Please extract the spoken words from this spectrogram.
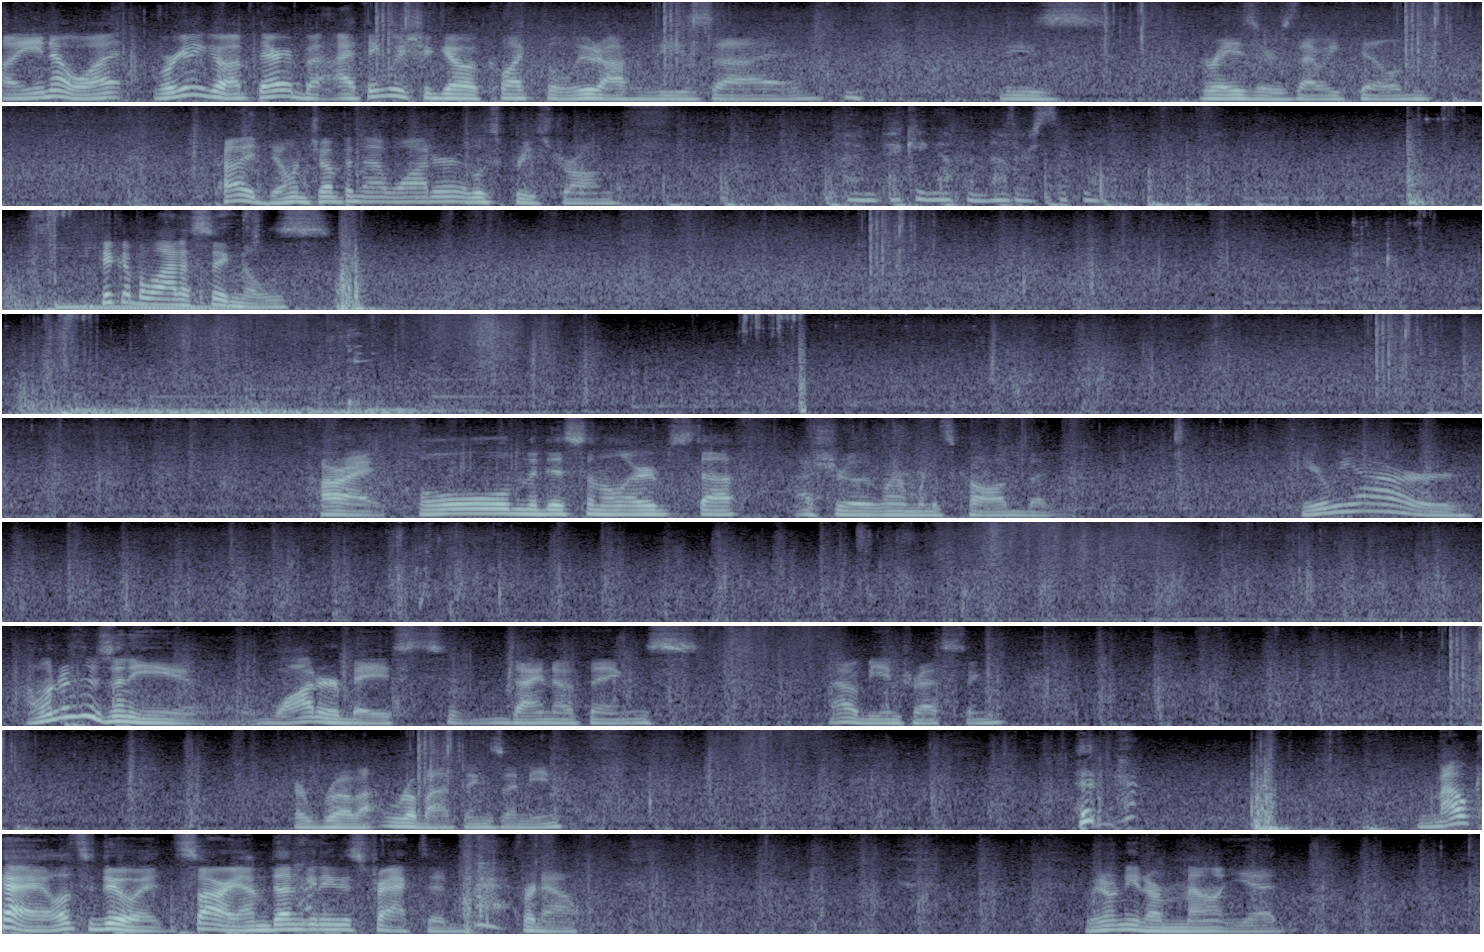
Uh, you know what? We're gonna go up there, but I think we should go collect the loot off of these uh, these grazers that we killed. Probably don't jump in that water. It looks pretty strong. I'm picking up another signal. Pick up a lot of signals. Alright, full medicinal herb stuff. I should really learn what it's called, but here we are. I wonder if there's any water-based dino things. That would be interesting. Or robot robot things, I mean. Okay, let's do it. Sorry, I'm done getting distracted for now. We don't need our mount yet.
